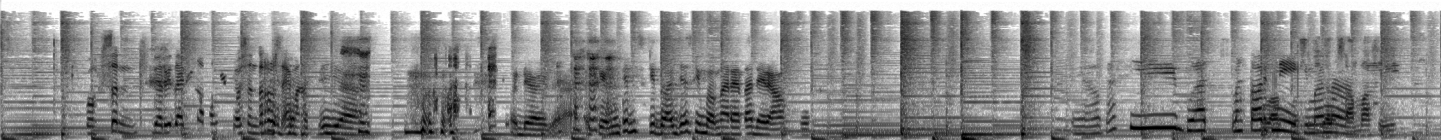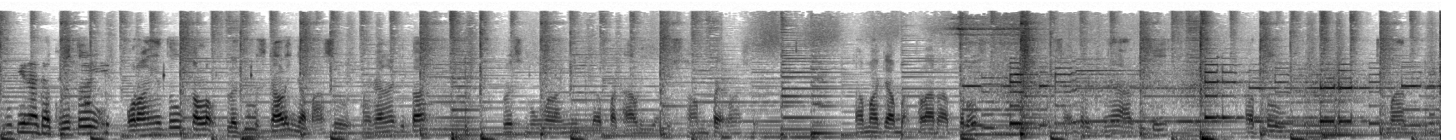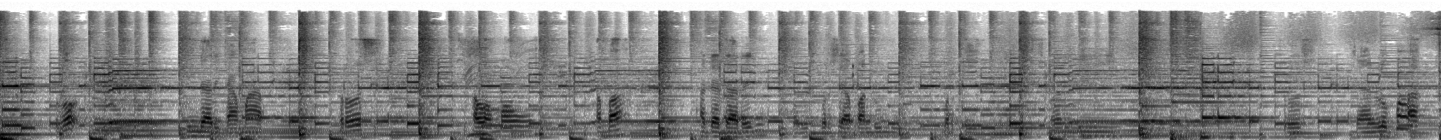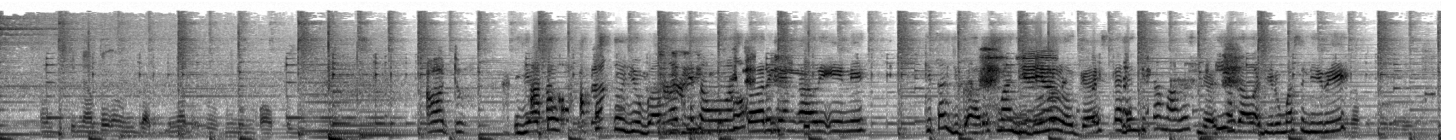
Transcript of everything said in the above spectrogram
Bosen dari tadi ngomongin bosen terus emang. iya. udah udah. Oke, mungkin segitu aja sih Mbak Mareta dari aku. Terima kasih buat Mas Torik nih, gimana? Sama sih. Mungkin ada aku itu orang itu kalau belajar sekali nggak masuk, makanya kita harus mengulangi berapa kali harus sampai masuk. Sama kayak Mbak Clara. Terus, triknya aku sih satu cuman kok hindari kamar. Terus kalau mau apa ada daring harus persiapan dulu. Seperti mandi. Terus jangan lupa yang bikin nyantuk yang enggak bikin nyantuk tuh minum kopi. Aduh, Iya tuh, aku setuju banget sih sama Mas Torik yang kali ini. Kita juga harus mandi Iya, dulu loh guys. Kadang kita males nggak sih kalau di rumah sendiri? Betul.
